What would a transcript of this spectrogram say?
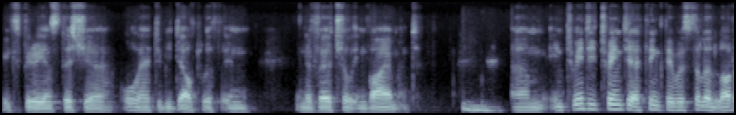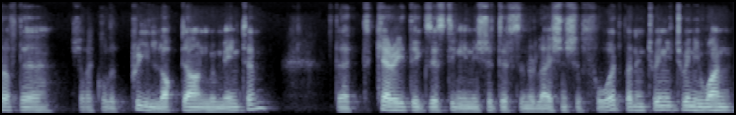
experienced this year, all had to be dealt with in, in a virtual environment. Mm-hmm. Um, in 2020, I think there was still a lot of the, shall I call it, pre-lockdown momentum that carried the existing initiatives and relationships forward. But in 2021,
